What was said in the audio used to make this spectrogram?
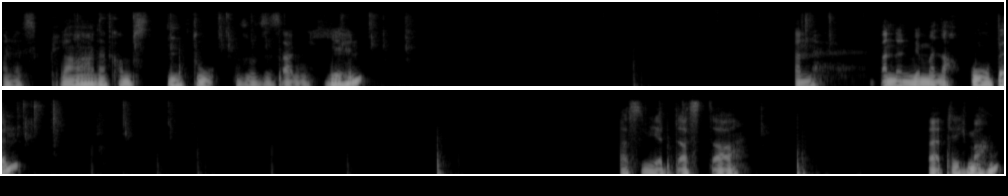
Alles klar, dann kommst du sozusagen hier hin. Dann wandern wir mal nach oben. Dass wir das da fertig machen.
